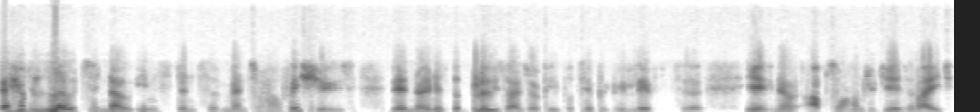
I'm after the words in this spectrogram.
they have low to no instance of mental health issues. They're known as the blue zones, where people typically live to, you know, up to 100 years of age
